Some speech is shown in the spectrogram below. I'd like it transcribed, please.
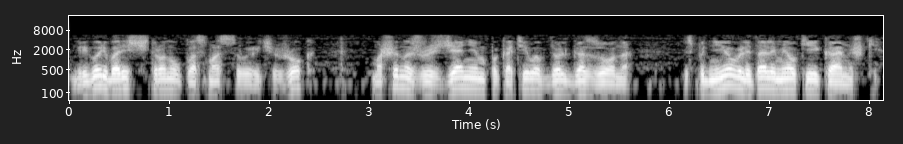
Григорий Борисович тронул пластмассовый рычажок. Машина с жужжанием покатила вдоль газона. Из-под нее вылетали мелкие камешки.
